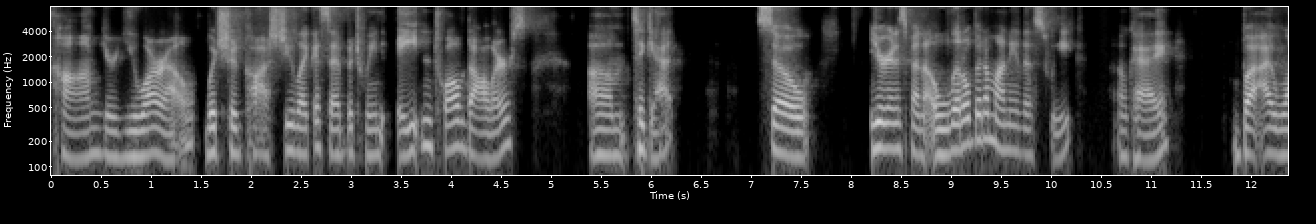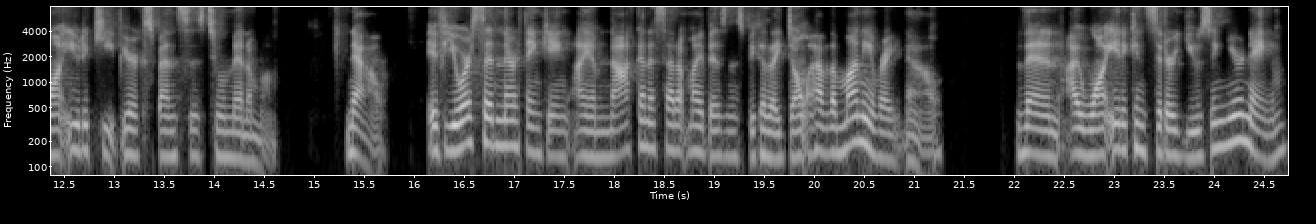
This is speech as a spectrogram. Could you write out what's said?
.com, your URL, which should cost you, like I said, between eight and twelve dollars um, to get. So you're going to spend a little bit of money this week, okay? But I want you to keep your expenses to a minimum. Now, if you are sitting there thinking, I am not going to set up my business because I don't have the money right now, then I want you to consider using your name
